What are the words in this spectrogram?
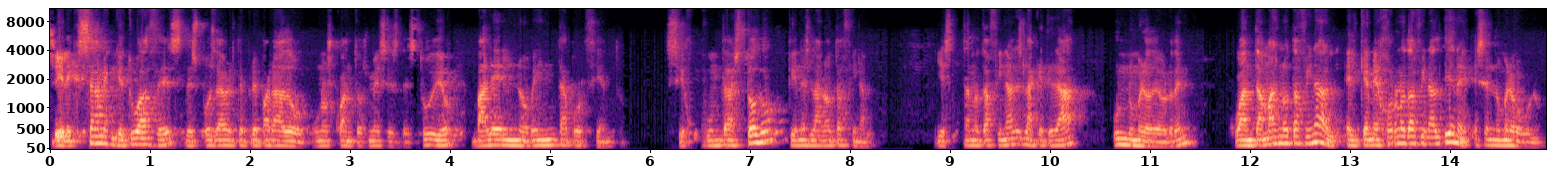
Y el examen que tú haces, después de haberte preparado unos cuantos meses de estudio, vale el 90%. Si juntas todo, tienes la nota final. Y esta nota final es la que te da un número de orden. Cuanta más nota final, el que mejor nota final tiene es el número uno.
